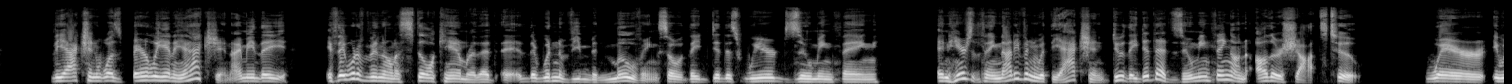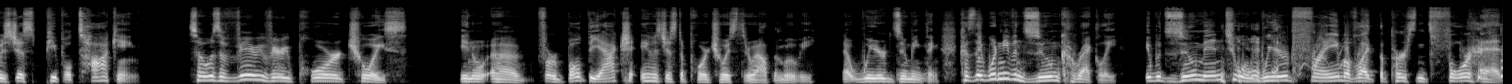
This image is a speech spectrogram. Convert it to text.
the action was barely any action. I mean, they if they would have been on a still camera, that uh, they wouldn't have even been moving. So they did this weird zooming thing. And here's the thing: not even with the action, dude. They did that zooming thing on other shots too, where it was just people talking. So it was a very very poor choice. You know, uh, for both the action, it was just a poor choice throughout the movie. That weird zooming thing because they wouldn't even zoom correctly. it would zoom into a weird frame of like the person's forehead.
